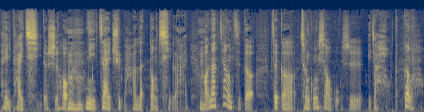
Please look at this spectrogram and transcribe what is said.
胚胎期的时候，你再去把它冷冻起来。好，那这样子的这个成功效果是比较好的，更好的。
